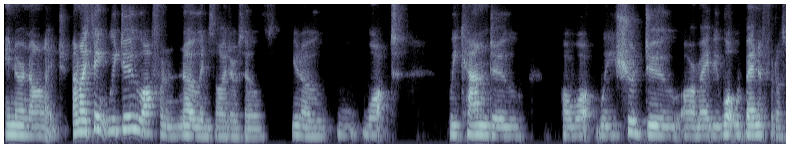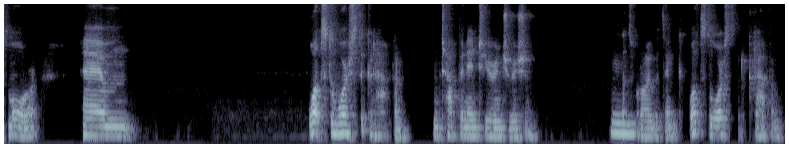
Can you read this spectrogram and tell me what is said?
inner knowledge. And I think we do often know inside ourselves, you know, what we can do or what we should do, or maybe what would benefit us more. Um, what's the worst that could happen from tapping into your intuition? Mm. That's what I would think. What's the worst that could happen?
